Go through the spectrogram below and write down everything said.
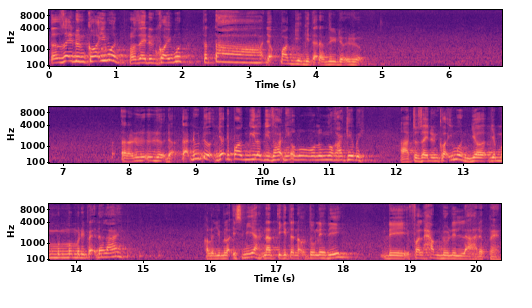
Zaidun qaimun. Kalau Zaidun qaimun, tetap jap pagi kita nak duduk-duduk. Tak nak duduk-duduk tak. Tak duduk. Jadi pagi lagi saat ni Allah lengah kaki habis. Ha tu Zaidun qaimun. Dia dia memberi faedah lain. Kalau jumlah ismiyah nanti kita nak tulis di di falhamdulillah depan.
